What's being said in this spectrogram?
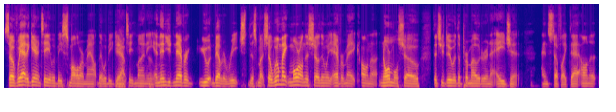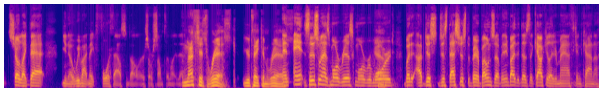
So if we had a guarantee, it would be smaller amount that would be guaranteed money, Yep. and then you'd never you wouldn't be able to reach this much. So we'll make more on this show than we ever make on a normal show that you do with a promoter and an agent and stuff like that. On a show like that, you know, we might make four thousand dollars or something like that. And that's just risk. You're taking risk. And, and so this one has more risk, more reward, but I just just that's just the bare bones of it. Anybody that does the calculator math can kind of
